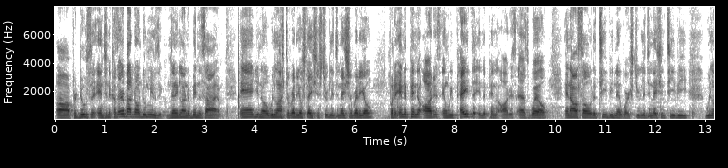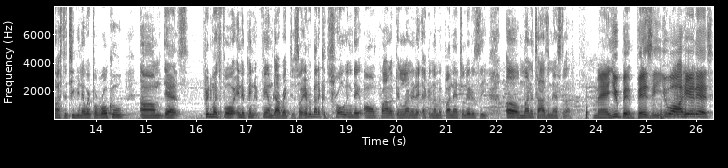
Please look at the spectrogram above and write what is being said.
uh, producer, engineer, because everybody don't do music. They learn the business side. And, you know, we launched the radio station, Street Legend Nation Radio, for the independent artists, and we paid the independent artists as well. And also the TV network, Street Legend Nation TV. We launched the TV network for Roku. Um, that's pretty much for independent film directors. So everybody controlling their own product and learning the economic financial literacy of monetizing that stuff. Man, you've been busy. You all hear this?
